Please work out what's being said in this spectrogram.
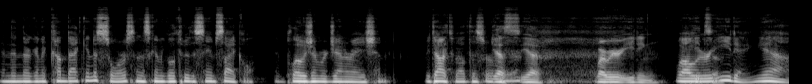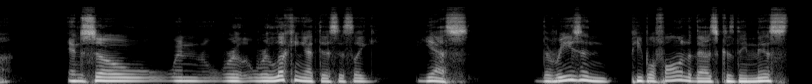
and then they're going to come back into source and it's going to go through the same cycle implosion, regeneration. We talked about this earlier Yes, yeah. While we were eating. while we were eating. Yeah. And so when we're we're looking at this, it's like, yes, the reason people fall into that is because they miss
